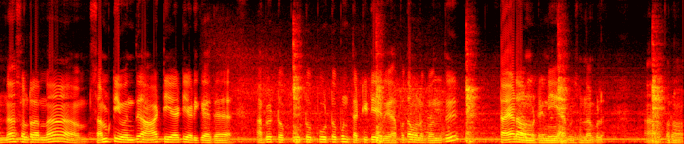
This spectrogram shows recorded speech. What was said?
என்ன சொல்கிறாருன்னா சம்டி வந்து ஆட்டி ஆட்டி அடிக்காத. அப்படியே டொப்பு டொப்பு டொப்புன்னு தட்டிகிட்டே இரு. அப்போ தான் உனக்கு வந்து டயர்ட் ஆக மாட்டேன் நீ அப்படின்னு சொன்னாப்புல. அப்புறம்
